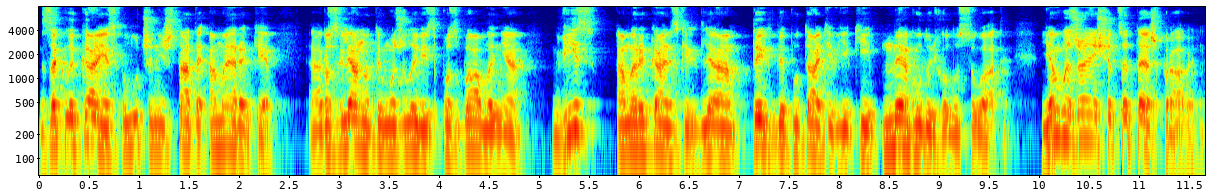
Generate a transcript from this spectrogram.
закликає Сполучені Штати Америки е, розглянути можливість позбавлення віз американських для тих депутатів, які не будуть голосувати, я вважаю, що це теж правильно.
